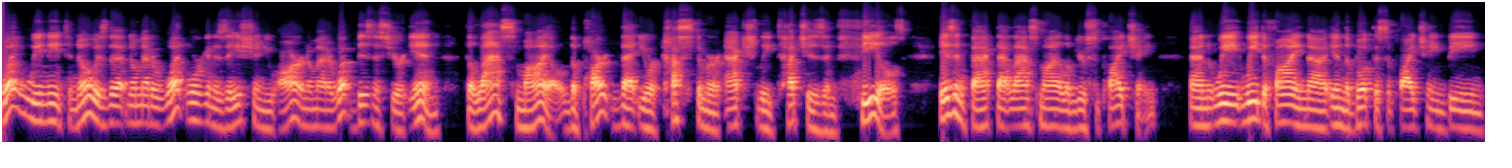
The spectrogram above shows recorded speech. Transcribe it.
what we need to know is that no matter what organization you are, no matter what business you're in, the last mile, the part that your customer actually touches and feels, is in fact that last mile of your supply chain. And we we define uh, in the book the supply chain being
